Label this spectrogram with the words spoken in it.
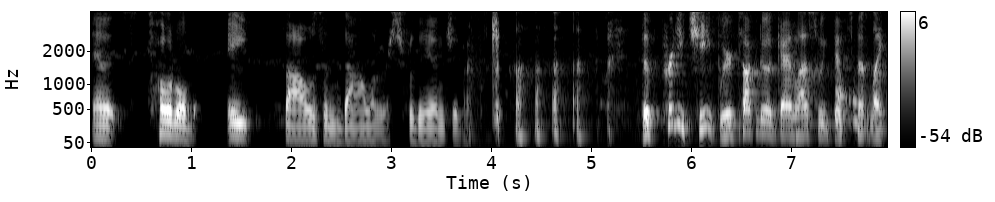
and it's totaled eight thousand dollars for the engine. That's pretty cheap. We were talking to a guy last week that spent like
